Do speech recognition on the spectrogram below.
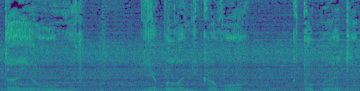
когда я умер, не было никого, кто бы это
